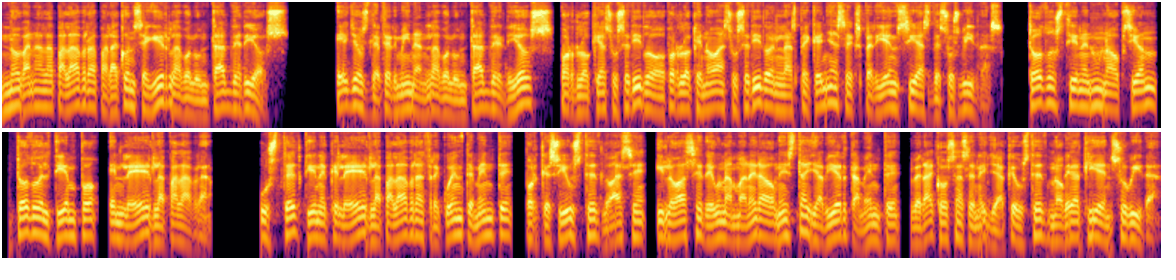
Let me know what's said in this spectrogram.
No van a la palabra para conseguir la voluntad de Dios. Ellos determinan la voluntad de Dios por lo que ha sucedido o por lo que no ha sucedido en las pequeñas experiencias de sus vidas. Todos tienen una opción, todo el tiempo, en leer la palabra. Usted tiene que leer la palabra frecuentemente, porque si usted lo hace, y lo hace de una manera honesta y abiertamente, verá cosas en ella que usted no ve aquí en su vida.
